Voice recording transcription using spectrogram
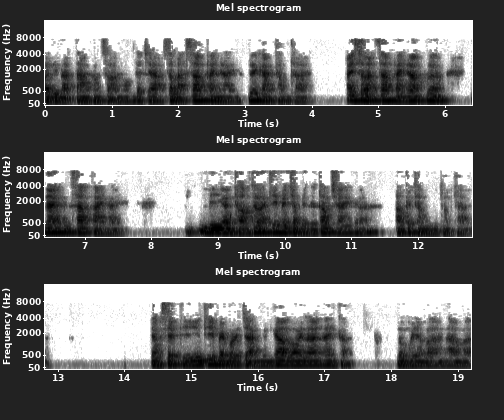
ปฏิบัติตามคำสอนของพระเจ้าสละทรัพย์ภายในด้วยการทำทาน ให้สละทรัพย์ภายนอกเพื่อได้ผลทรัพย์ภายใน มีเงินทองเท่าไหร่ที่ไม่จำเป็นจะต้องใช้ก็ เอาไปทำบุญทำทานอย่างเศรษฐีที่ไปบริจาคเงินเก้าร้อยล้านให้กับโรงพยาบาลนามา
